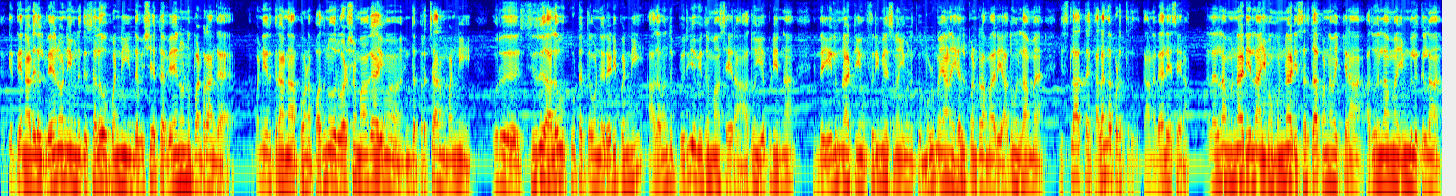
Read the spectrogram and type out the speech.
மேற்கத்திய நாடுகள் வேணும்னு இவனுக்கு செலவு பண்ணி இந்த விஷயத்த வேணும்னு பண்ணுறாங்க பண்ணியிருக்கிறானா? பண்ணியிருக்கிறான்னா போன பதினோரு வருஷமாக இவன் இந்த பிரச்சாரம் பண்ணி ஒரு சிறு அளவு கூட்டத்தை ஒன்று ரெடி பண்ணி அதை வந்து பெரிய விதமாக செய்கிறான் அதுவும் எப்படின்னா இந்த இலுமினாட்டியும் ஃப்ரீமேசனும் இவனுக்கு முழுமையான ஹெல்ப் பண்ணுற மாதிரி அதுவும் இல்லாமல் இஸ்லாத்தை கலங்கப்படுத்துறதுக்கான வேலையை செய்கிறான் எல்லாம் முன்னாடியெல்லாம் இவன் முன்னாடி சஸ்தா பண்ண வைக்கிறான். அதுவும் இல்லாமல் இவங்களுக்கெல்லாம்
